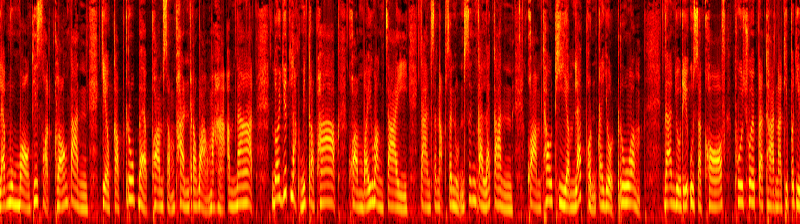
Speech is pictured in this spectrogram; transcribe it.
และมุมมองที่สอดคล้องกัน เกี่ยวกับรูปแบบความสัมพันธ์ระหว่างมหาอำนาจ โดยยึดหลักมิตรภาพ ความไว้วางใจ การสนับสนุนซึ่งกันและกัน ความเท่าเทียมและผลประโยชน์ร่วม ด้านยูริอุสคอฟ ผู้ช่วยประธานาธิบดี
